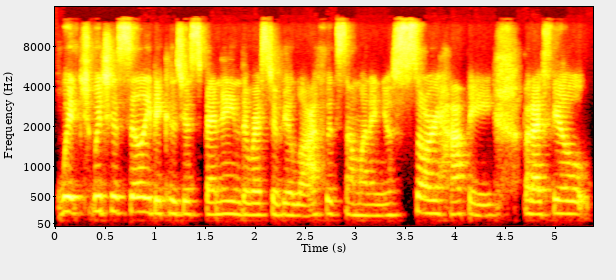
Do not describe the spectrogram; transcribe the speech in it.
which which is silly because you're spending the rest of your life with someone and you're so happy. But I feel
